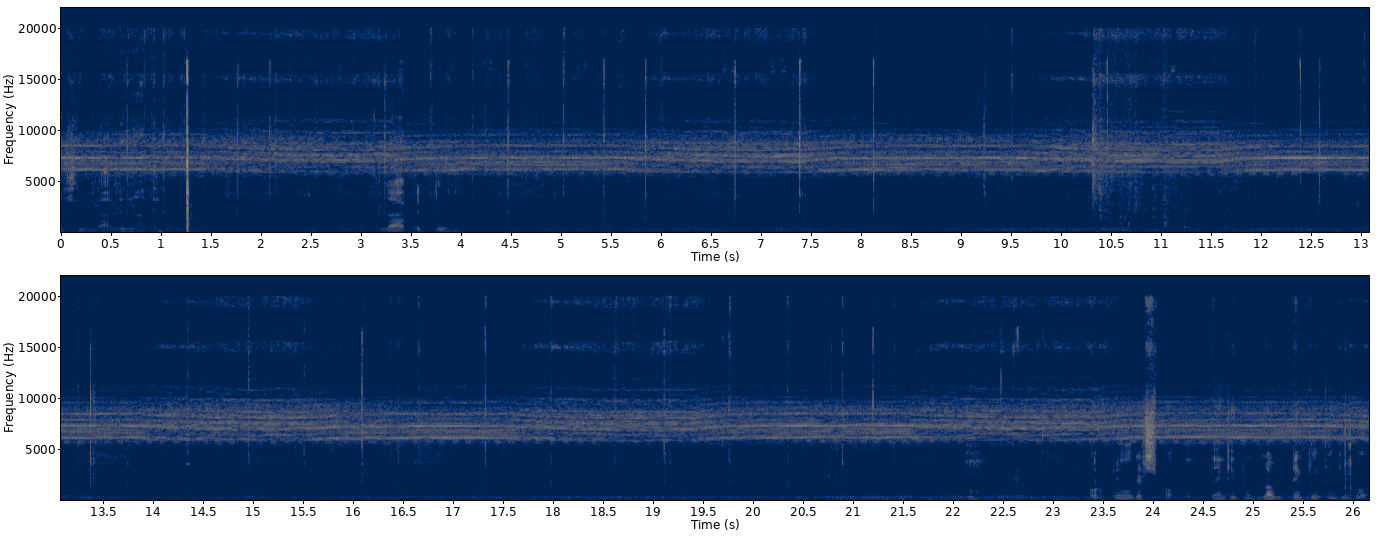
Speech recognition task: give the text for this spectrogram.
Guys, nilali natin. Lapit lang. Four fingers po. Thank you po, Lord. Thank you, thank you po.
